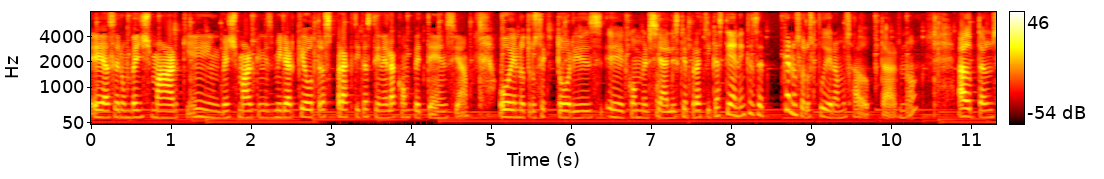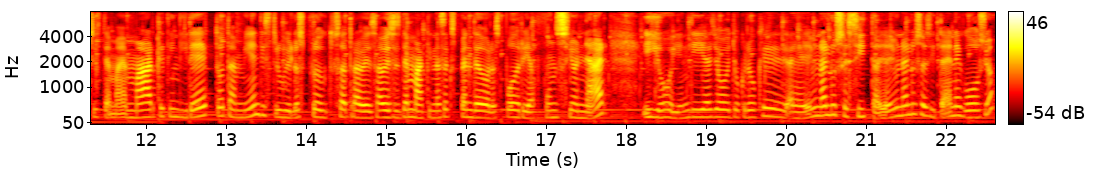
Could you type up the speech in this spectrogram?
eh, hacer un benchmarking. Un benchmarking es mirar qué otras prácticas tiene la competencia o en otros sectores eh, comerciales qué prácticas tienen que, que nosotros pudiéramos adoptar, ¿no? Adoptar un sistema de marketing directo también, distribuir los productos a través a veces de máquinas expendedoras podría funcionar y hoy en día yo, yo creo que hay una lucecita, hay una lucecita de negocio,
